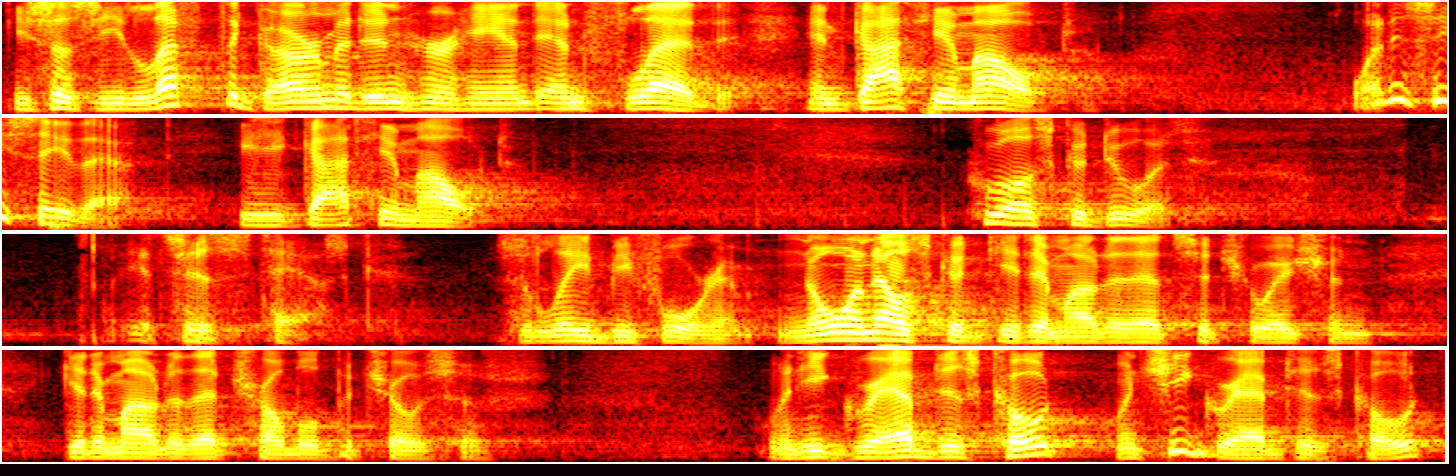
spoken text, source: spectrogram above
He says, He left the garment in her hand and fled and got him out. Why does he say that? He got him out. Who else could do it? It's his task. It's laid before him. No one else could get him out of that situation, get him out of that trouble but Joseph. When he grabbed his coat, when she grabbed his coat,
